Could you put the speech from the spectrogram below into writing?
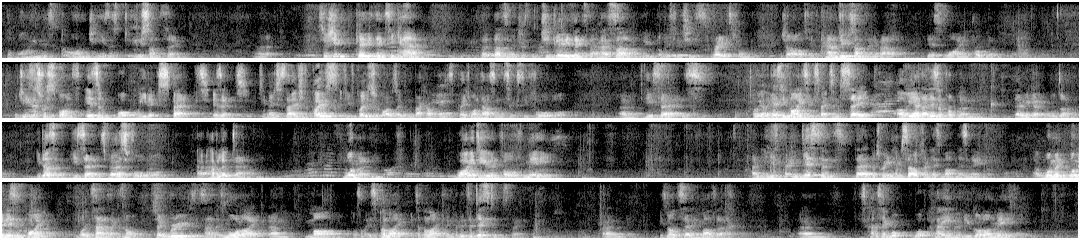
the wine is gone. Jesus, do something. Uh, so she clearly thinks he can. That, that's an interesting. She clearly thinks that her son, who obviously she's raised from childhood, can do something about this wine problem. But Jesus' response isn't what we'd expect, is it? Do you notice that? If you've closed, if you've closed your Bibles, open them back up again. It's page 1064. Um, he says, oh, I guess you might expect him to say, oh, yeah, that is a problem. There we go, all done. He doesn't. He says, verse 4, uh, have a look down. Woman, why do you involve me? And he's putting distance there between himself and his mum, isn't he? Uh, woman, woman isn't quite what it sounds like. It's not so rude as it sounds. It's more like um, mom or something. It's a polite. It's a polite thing, but it's a distance thing. Um, he's not saying mother. Um, he's kind of saying, what, what claim have you got on me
